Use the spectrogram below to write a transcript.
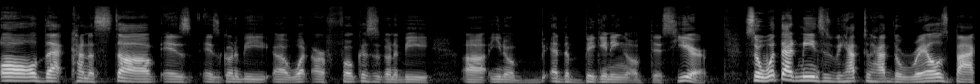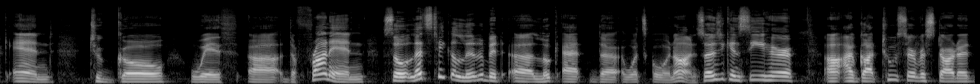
all that kind of stuff is is going to be what our focus is going to be uh, you know at the beginning of this year. So what that means is we have to have the rails back end to go with uh, the front end. So let's take a little bit uh, look at the what's going on. So as you can see here, uh, I've got two servers started.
